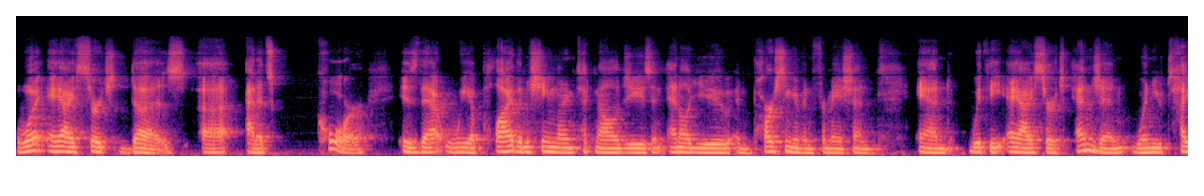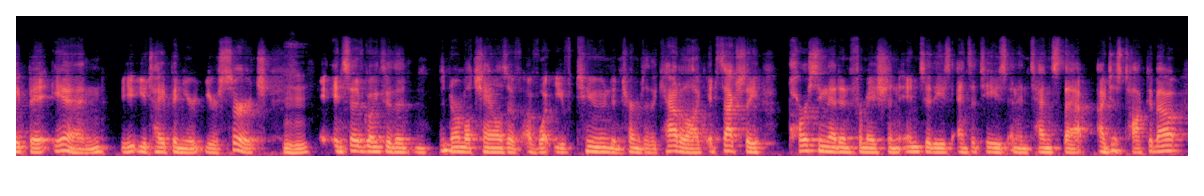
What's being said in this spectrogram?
What AI search does uh, at its core is that we apply the machine learning technologies and NLU and parsing of information and with the AI search engine, when you type it in, you, you type in your, your search, mm-hmm. instead of going through the, the, normal channels of, of what you've tuned in terms of the catalog, it's actually parsing that information into these entities and intents that I just talked about.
